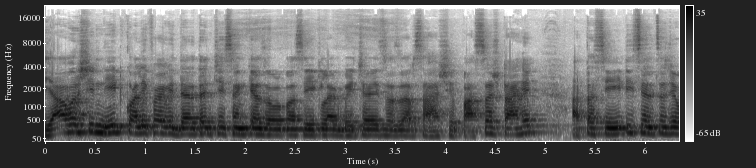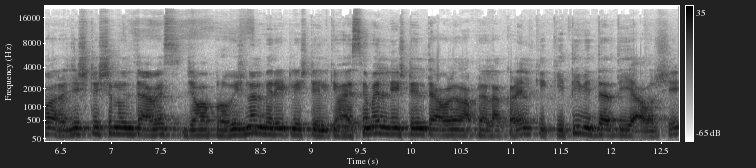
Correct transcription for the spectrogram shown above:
यावर्षी नीट क्वालिफाय विद्यार्थ्यांची संख्या जवळपास एक लाख बेचाळीस हजार सहाशे पासष्ट आहे. आता सी ई टी सेलचं जेव्हा रजिस्ट्रेशन होईल त्यावेळेस जेव्हा प्रोव्हिजनल मेरिट लिस्ट येईल किंवा एस एम एल लिस्ट येईल त्यावेळेस आपल्याला कळेल की किती विद्यार्थी यावर्षी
